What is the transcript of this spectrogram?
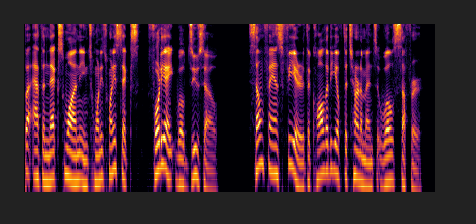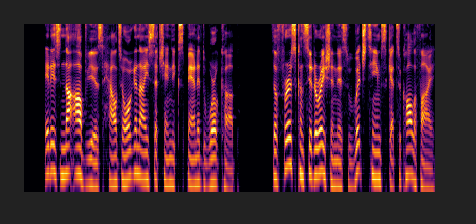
But at the next one in 2026, 48 will do so. Some fans fear the quality of the tournament will suffer. It is not obvious how to organize such an expanded World Cup. The first consideration is which teams get to qualify.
